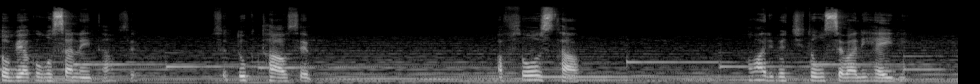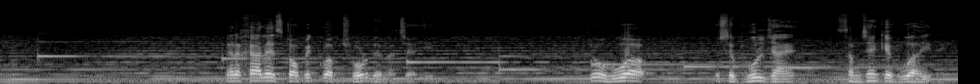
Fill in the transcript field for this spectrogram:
صوبیہ کو غصہ نہیں تھا اسے اسے دکھ تھا اسے افسوس تھا۔ ہماری بچی تو غصے والی ہے ہی نہیں۔ میرا خیال ہے اس ٹاپک کو اب چھوڑ دینا چاہیے۔ جو ہوا اسے بھول جائیں سمجھیں کہ ہوا ہی نہیں۔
